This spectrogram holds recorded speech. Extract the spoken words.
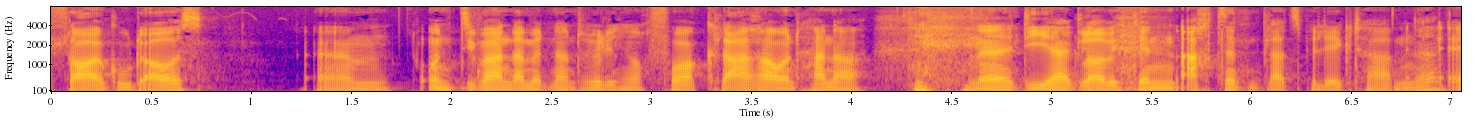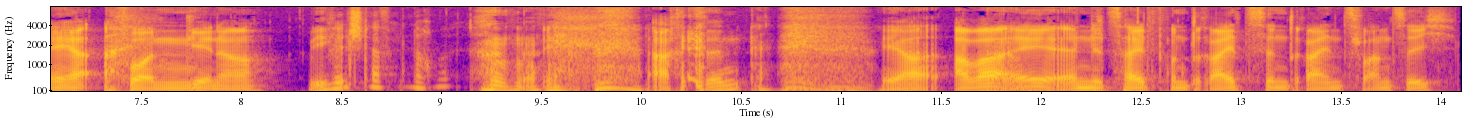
es sah gut aus. Ähm, und sie waren damit natürlich noch vor Clara und Hannah, ne, die ja, glaube ich, den 18. Platz belegt haben. Ne? ja Von genau. wie viel Staffeln nochmal? 18. Ja, Aber ähm, ey, eine Zeit von 13, 23.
